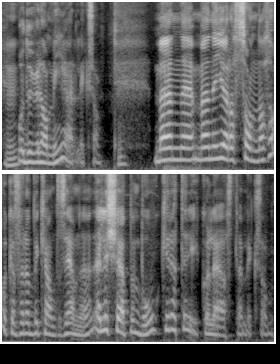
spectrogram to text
mm. och du vill ha mer liksom. Mm. Men, eh, men göra sådana saker för att bekanta sig ämnen. Eller köp en bok i retorik och läs den liksom.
